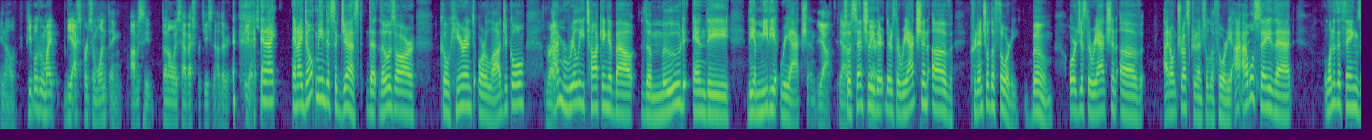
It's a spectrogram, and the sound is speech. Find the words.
you know people who might be experts in one thing obviously don't always have expertise in other fields and i and i don't mean to suggest that those are coherent or logical. Right. I'm really talking about the mood and the the immediate reaction. yeah. Yeah. so essentially, there, there's the reaction of credentialed authority, boom, or just the reaction of I don't trust credentialed authority. I, I will say that one of the things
